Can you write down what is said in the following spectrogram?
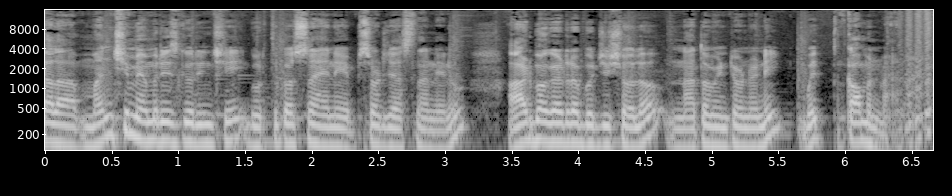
చాలా మంచి మెమరీస్ గురించి గుర్తుకొస్తున్నాయనే ఎపిసోడ్ చేస్తున్నాను నేను. ఆడమగడ్ర బుజ్జి షోలో నాతో వింటుండండి విత్ కామన్ మ్యాన్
